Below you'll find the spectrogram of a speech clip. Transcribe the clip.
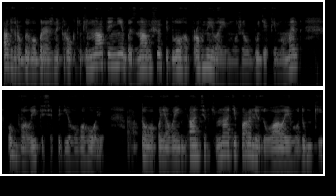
Так зробив обережний крок до кімнати, ніби знав, що підлога прогнила і може у будь-який момент обвалитися під його вагою. Раптова поява індіанця в кімнаті паралізувала його думки.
